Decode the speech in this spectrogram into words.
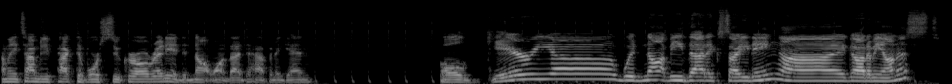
How many times we've packed Davor Suker already? I did not want that to happen again. Bulgaria would not be that exciting, I gotta be honest.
